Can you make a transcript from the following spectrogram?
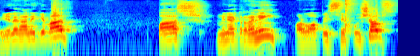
ये लगाने के बाद पाँच मिनट रनिंग और वापस से पुशअप्स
